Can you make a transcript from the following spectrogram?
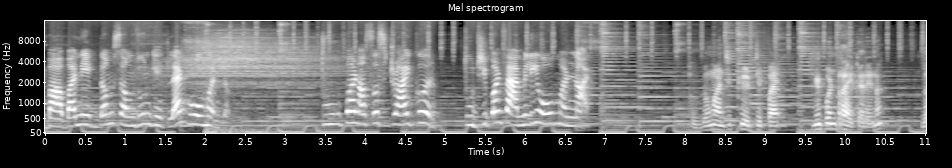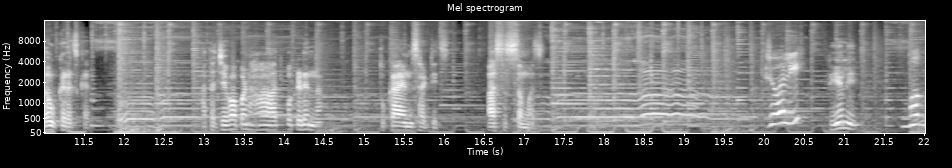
बाबांनी एकदम समजून घेतलंय हो म्हणलं. तू पण असंच ट्राय कर. तुझी पण फॅमिली हो म्हणणार. अगं माझी क्युटी पाय. मी पण ट्राय करेन ना लवकरच कर. आता जेव्हा पण हा हात पकडेन ना तो कायमसाठीच. असंच समज. रिअली रिअली मग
